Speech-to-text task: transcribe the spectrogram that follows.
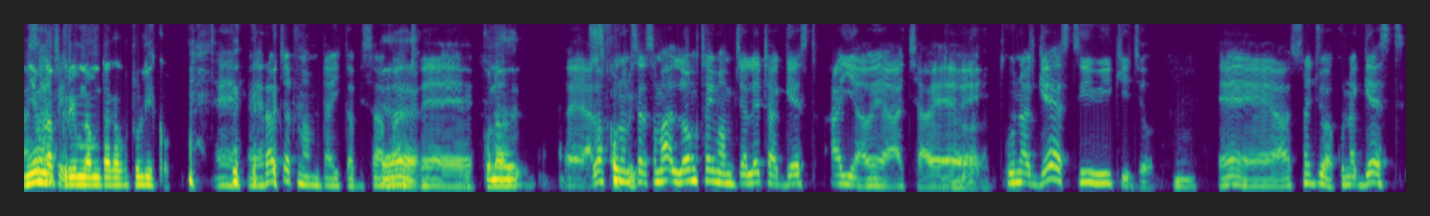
nyie mnafikiri mnamtaka kutuliko eh, eh, rapture tunamdai kabisa Yeah. but, eh, kuna eh, alafu kuna msema long time amjaleta guest aya we acha wewe Yeah. kuna guest hii wiki jo Mm. Eh, sinajua kuna guest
